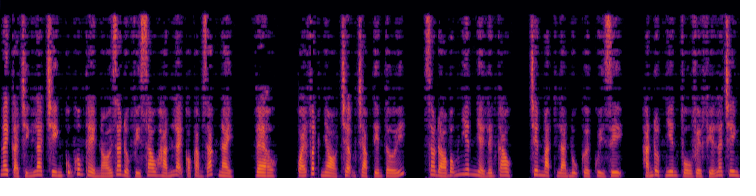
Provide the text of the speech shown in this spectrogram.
Ngay cả chính La Trinh cũng không thể nói ra được vì sao hắn lại có cảm giác này. Vèo, quái vật nhỏ chậm chạp tiến tới, sau đó bỗng nhiên nhảy lên cao, trên mặt là nụ cười quỷ dị, hắn đột nhiên vồ về phía La Trinh,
